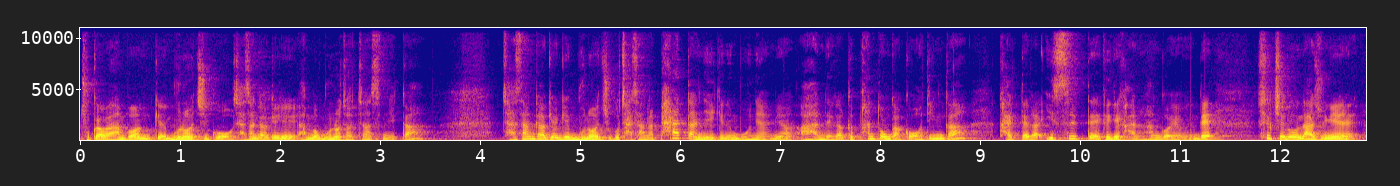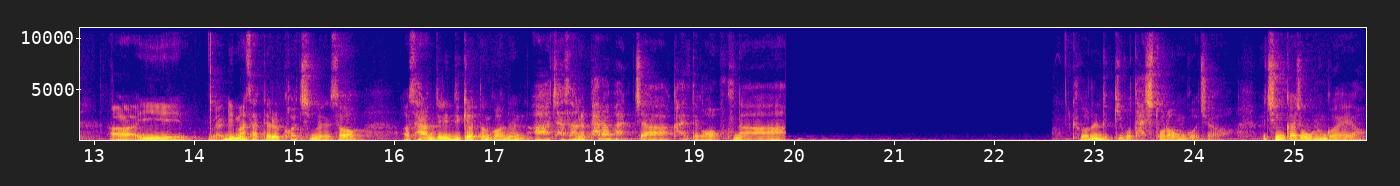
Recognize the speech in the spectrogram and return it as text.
주가가 한번 이렇게 무너지고 자산 가격이 한번 무너졌지 않습니까? 자산 가격이 무너지고 자산을 팔았다는 얘기는 뭐냐면 아 내가 그 판돈 갖고 어딘가 갈 데가 있을 때 그게 가능한 거예요. 근데 실제로 나중에 어, 이 리만 사태를 거치면서 어, 사람들이 느꼈던 거는 아 자산을 팔아봤자 갈 데가 없구나. 그거를 느끼고 다시 돌아온 거죠. 지금까지 오는 거예요.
